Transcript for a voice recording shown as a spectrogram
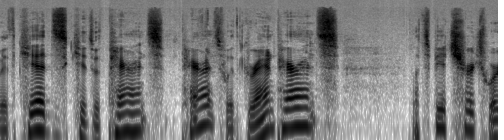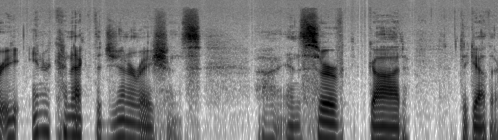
with kids, kids with parents, parents with grandparents. Let's be a church where we interconnect the generations uh, and serve God together.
